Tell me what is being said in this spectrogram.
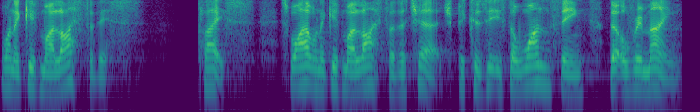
want to give my life for this place. It's why I want to give my life for the church, because it is the one thing that will remain.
